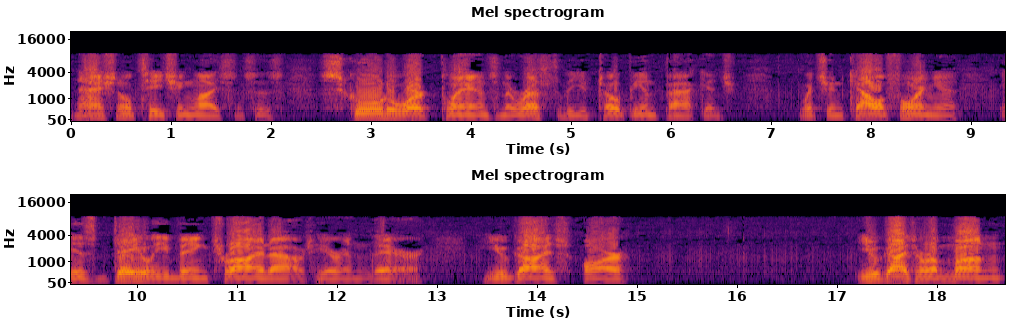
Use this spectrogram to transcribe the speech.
national teaching licenses, school to work plans, and the rest of the utopian package, which in California is daily being tried out here and there. You guys are you guys are among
